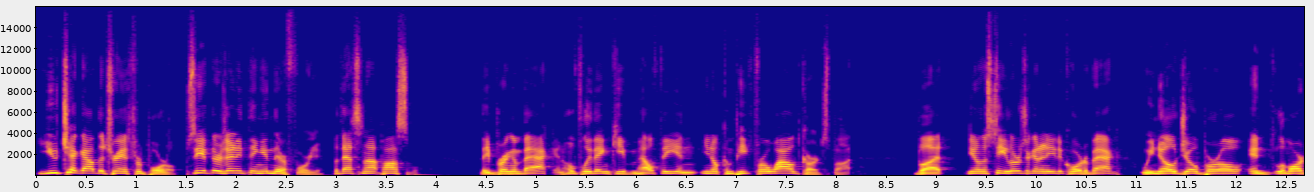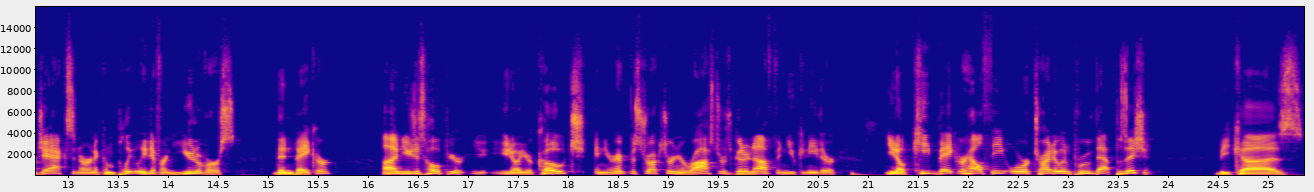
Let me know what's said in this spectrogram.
you check out the transfer portal. See if there's anything in there for you." But that's not possible. They bring him back and hopefully they can keep him healthy and, you know, compete for a wild card spot. But, you know, the Steelers are going to need a quarterback. We know Joe Burrow and Lamar Jackson are in a completely different universe than Baker. Uh, and you just hope your you, you, know your coach and your infrastructure and your roster is good enough and you can either you know keep Baker healthy or try to improve that position. Because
